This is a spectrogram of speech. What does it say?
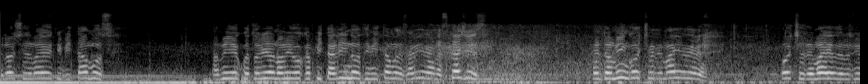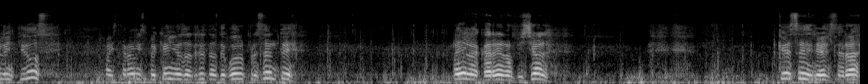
El 8 de mayo te invitamos, amigo ecuatoriano, amigo capitalino, te invitamos a salir a las calles el domingo 8 de mayo del 8 de mayo de 2022. Ahí estarán mis pequeños atletas de Ecuador presentes en la carrera oficial que se realizará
